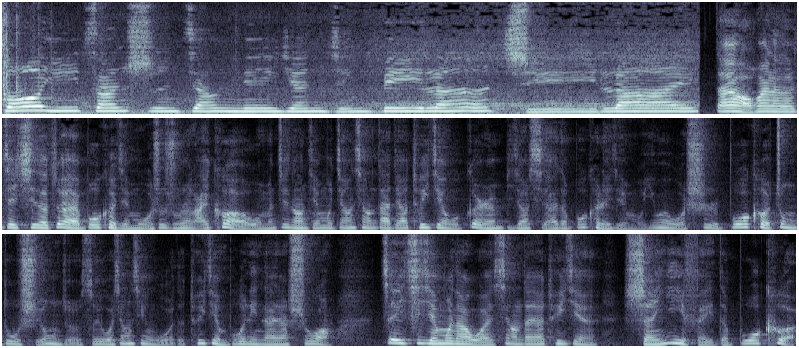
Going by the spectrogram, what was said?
所以暂时将你眼睛闭了起来。大家好，欢迎来到这期的最爱播客节目，我是主持人莱克。我们这档节目将向大家推荐我个人比较喜爱的播客类节目，因为我是播客重度使用者，所以我相信我的推荐不会令大家失望。这一期节目呢，我向大家推荐沈亦斐的播客。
